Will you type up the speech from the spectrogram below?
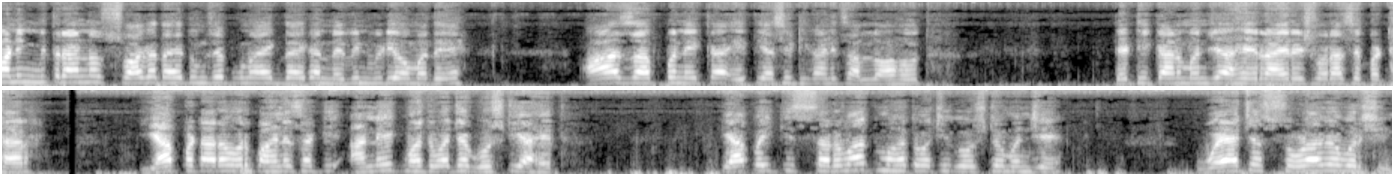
मॉर्निंग मित्रांनो स्वागत आहे तुमचे पुन्हा एकदा एका नवीन व्हिडिओमध्ये. आज आपण एका ऐतिहासिक ठिकाणी चाललो आहोत. ते ठिकाण म्हणजे आहे रायरेश्वराचे पठार. या पठारावर पाहण्यासाठी अनेक महत्त्वाच्या गोष्टी आहेत. त्यापैकी सर्वात महत्वाची गोष्ट म्हणजे वयाच्या सोळाव्या वर्षी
